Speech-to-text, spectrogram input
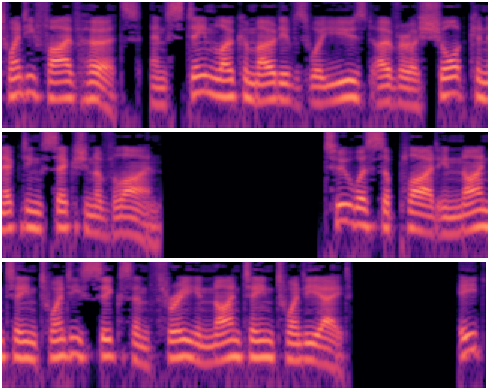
25 Hz, and steam locomotives were used over a short connecting section of line. Two were supplied in 1926 and three in 1928. Each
